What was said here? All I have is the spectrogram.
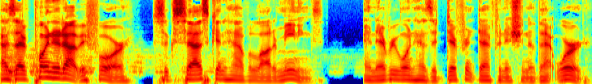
As I've pointed out before, success can have a lot of meanings, and everyone has a different definition of that word.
